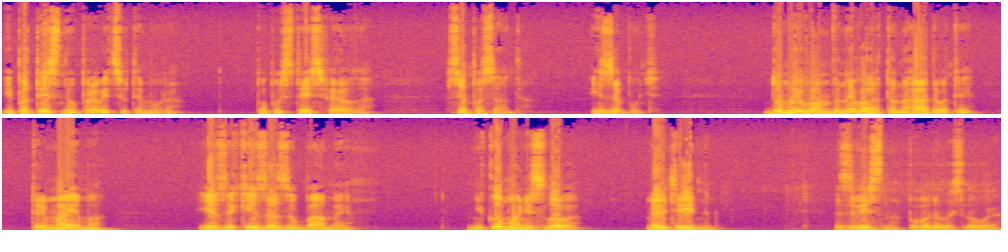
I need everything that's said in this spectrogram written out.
і потиснув правицю Тимура. Попустись, Фелла, все позаду. І забудь. Думаю, вам не варто нагадувати, тримаємо язики за зубами. Нікому ані слова, навіть рідним. Звісно, погодилась Лаура.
